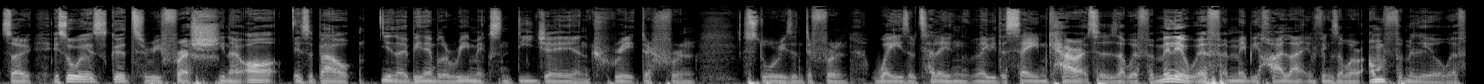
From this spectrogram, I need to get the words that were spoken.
So it's always good to refresh. You know, art is about you know being able to remix and DJ and create different stories and different ways of telling maybe the same characters that we're familiar with and maybe highlighting things that we're unfamiliar with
